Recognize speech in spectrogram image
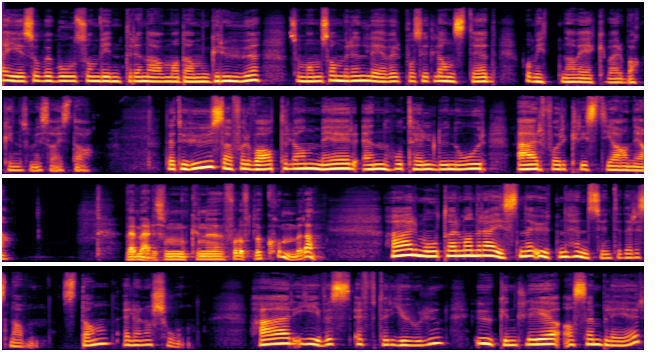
eies og bebos om vinteren av madame Grue, som om sommeren lever på sitt landsted på midten av Ekebergbakken, som vi sa i stad. Dette hus er for Vaterland mer enn Hotell du Nord er for Kristiania. Hvem er det som kunne få lov til å komme, da? Her mottar man reisende uten hensyn til deres navn, stand eller nasjon. Her gives efter julen ukentlige assembleer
